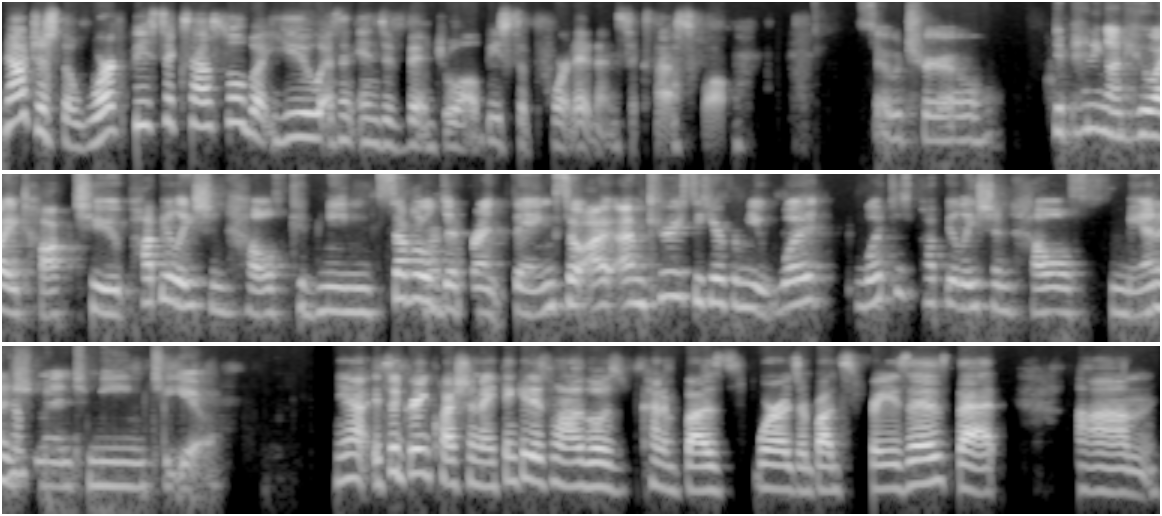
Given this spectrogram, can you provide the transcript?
not just the work be successful, but you as an individual be supported and successful. So true. Depending on who I talk to, population health could mean several Sure. different things. So I, I'm curious to hear from you. What what does population health management mean to you? Yeah, it's a great question. I think it is one of those kind of buzzwords or buzz phrases that um,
